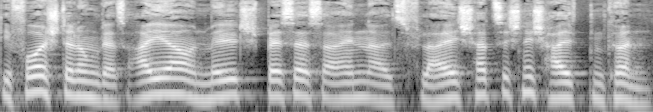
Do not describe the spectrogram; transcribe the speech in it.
Die Vorstellung, dass Eier und Milch besser seien als Fleisch, hat sich nicht halten können.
